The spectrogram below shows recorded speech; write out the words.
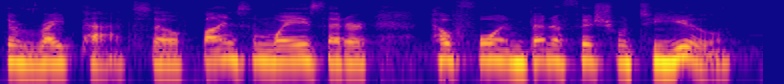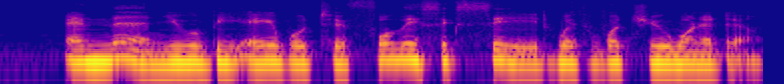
the right path. So find some ways that are helpful and beneficial to you, and then you will be able to fully succeed with what you want to do.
